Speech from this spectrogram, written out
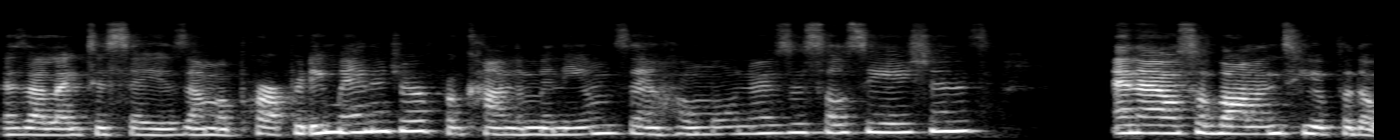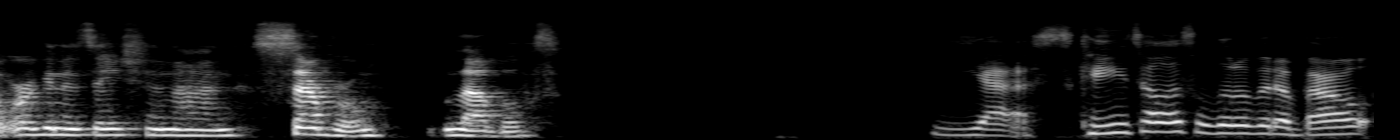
as I like to say, is I'm a property manager for condominiums and homeowners associations. And I also volunteer for the organization on several levels. Yes. Can you tell us a little bit about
